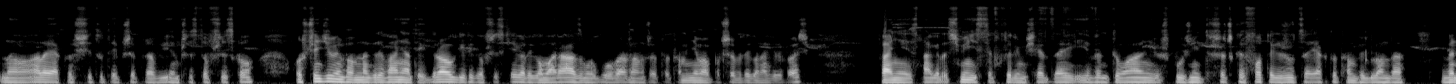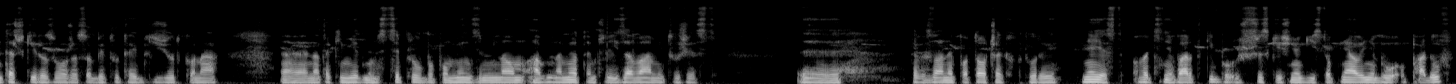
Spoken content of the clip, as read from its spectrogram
No, ale jakoś się tutaj przeprawiłem przez to wszystko. Oszczędziłem Wam nagrywania tej drogi, tego wszystkiego, tego marazmu, bo uważam, że to tam nie ma potrzeby tego nagrywać. Fajnie jest nagrać miejsce, w którym siedzę i ewentualnie już później troszeczkę fotek rzucę, jak to tam wygląda. Węteczki rozłożę sobie tutaj bliziutko na, e, na takim jednym z cyplów, bo pomiędzy mną a namiotem, czyli za wami, tuż jest yy, tak zwany potoczek, który nie jest obecnie wartki, bo już wszystkie śniegi stopniały, nie było opadów.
